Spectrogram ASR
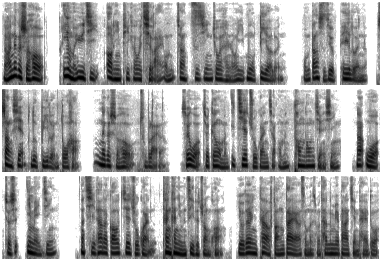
然后那个时候，因为我们预计奥林匹克会起来，我们这样资金就会很容易募第二轮。我们当时只有 A 轮上线，入 B 轮多好。那个时候出不来了，所以我就跟我们一阶主管讲，我们通通减薪。那我就是一美金，那其他的高阶主管看看你们自己的状况。有的人他有房贷啊什么什么，他都没有办法减太多。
